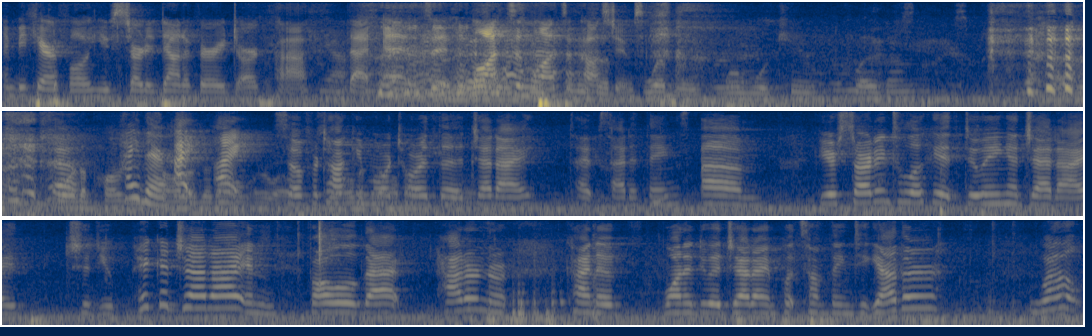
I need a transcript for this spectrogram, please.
And be careful, you've started down a very dark path that ends in lots and lots of costumes. World War II flare gun. Hi there. Hi. Hi. So if we're talking more toward the Jedi type side of things, um, if you're starting to look at doing a Jedi, should you pick a Jedi and follow that pattern, or kind of want to do a Jedi and put something together? Well,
